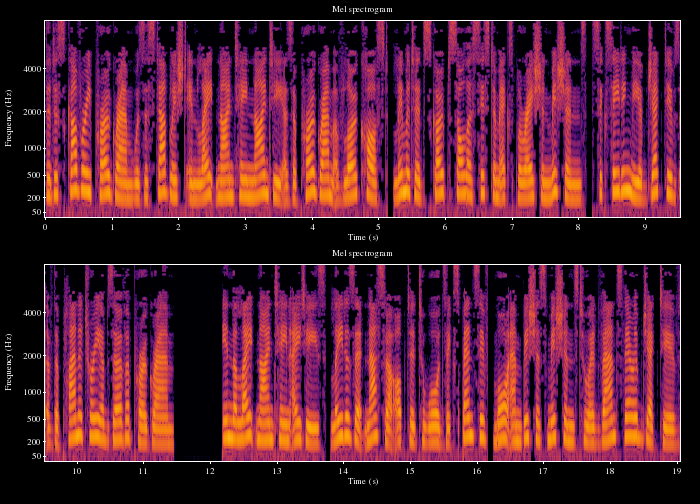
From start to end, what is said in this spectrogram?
The Discovery Program was established in late 1990 as a program of low-cost, limited-scope solar system exploration missions, succeeding the objectives of the Planetary Observer Program. In the late 1980s, leaders at NASA opted towards expensive, more ambitious missions to advance their objectives.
